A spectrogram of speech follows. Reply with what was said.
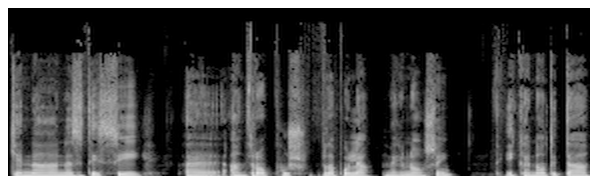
και να αναζητήσει ε, ανθρώπους πρώτα απ' όλα με γνώση, ικανότητα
